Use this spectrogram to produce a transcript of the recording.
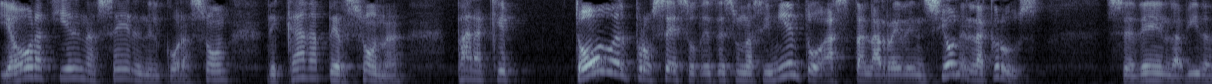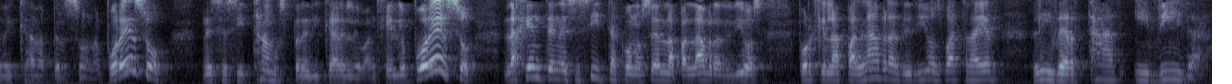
Y ahora quiere nacer en el corazón de cada persona para que todo el proceso, desde su nacimiento hasta la redención en la cruz, se dé en la vida de cada persona. Por eso necesitamos predicar el Evangelio. Por eso la gente necesita conocer la palabra de Dios, porque la palabra de Dios va a traer libertad y vida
